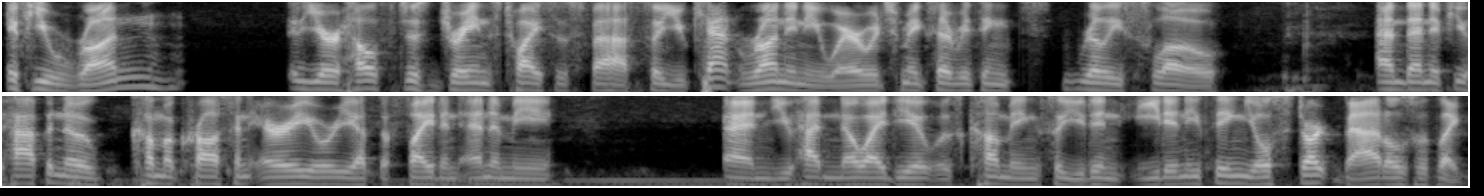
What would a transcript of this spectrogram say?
if you run, your health just drains twice as fast, so you can't run anywhere, which makes everything really slow. And then if you happen to come across an area where you have to fight an enemy, and you had no idea it was coming, so you didn't eat anything, you'll start battles with like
